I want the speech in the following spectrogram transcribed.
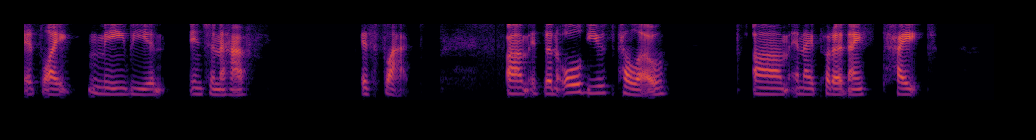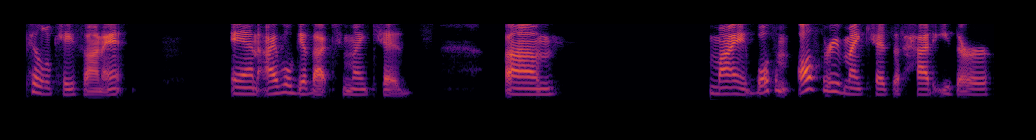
It's like maybe an inch and a half. It's flat. Um, it's an old used pillow. Um, and I put a nice tight pillowcase on it. And I will give that to my kids. Um, my both all three of my kids have had either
